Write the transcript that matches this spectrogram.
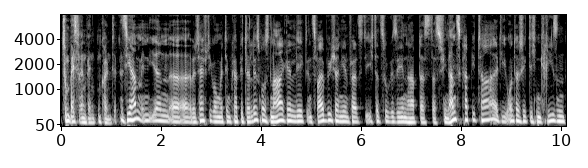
zum Besseren wenden könnte. Sie haben in Ihren äh, Beschäftigungen mit dem Kapitalismus nahegelegt, in zwei Büchern jedenfalls, die ich dazu gesehen habe, dass das Finanzkapital die unterschiedlichen Krisen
